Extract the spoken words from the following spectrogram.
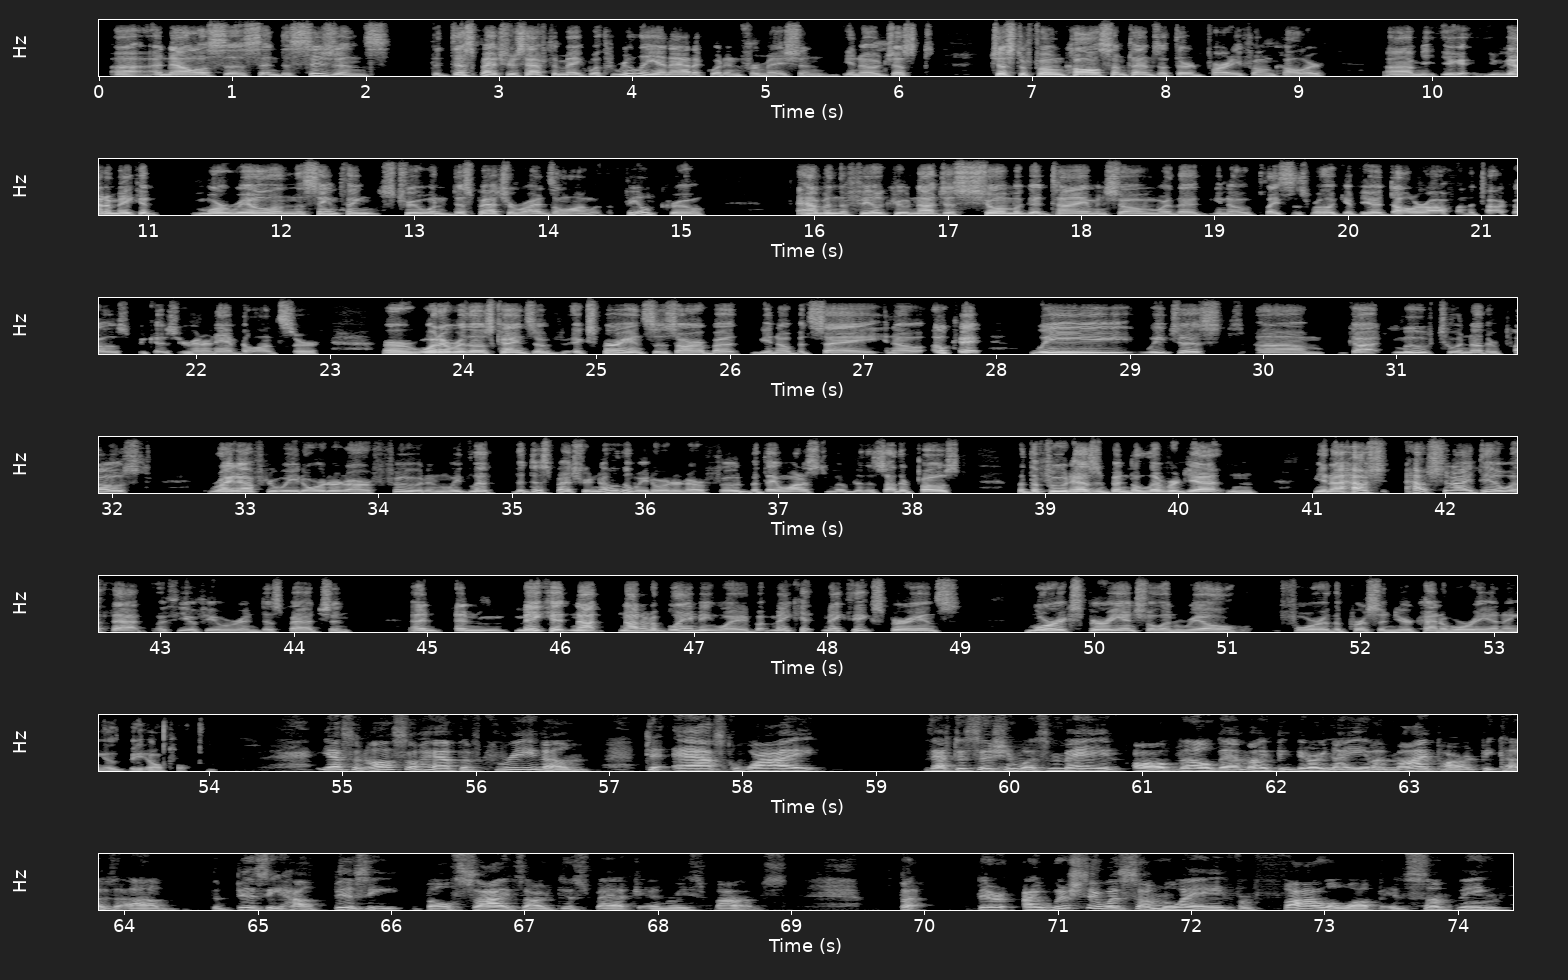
uh, analysis and decisions the dispatchers have to make with really inadequate information you know just just a phone call sometimes a third party phone caller um, you, you've got to make it more real and the same thing's true when a dispatcher rides along with the field crew. Having the field crew not just show them a good time and show them where the you know places where they'll give you a dollar off on the tacos because you're in an ambulance or or whatever those kinds of experiences are but you know but say you know okay we we just um, got moved to another post right after we'd ordered our food and we'd let the dispatcher know that we'd ordered our food but they want us to move to this other post but the food hasn't been delivered yet and you know how sh- how should i deal with that with you if you were in dispatch and and and make it not not in a blaming way but make it make the experience more experiential and real for the person you're kind of orienting is be helpful? Yes, and also have the freedom to ask why that decision was made, although that might be very naive on my part because of the busy, how busy both sides are, dispatch and response. But there, I wish there was some way for follow up in something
